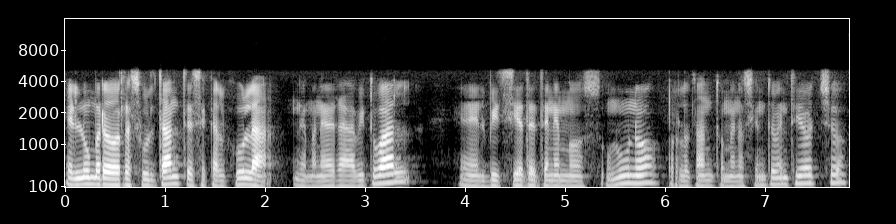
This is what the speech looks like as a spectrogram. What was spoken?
El número resultante se calcula de manera habitual. En el bit 7 tenemos un 1, por lo tanto menos 128.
